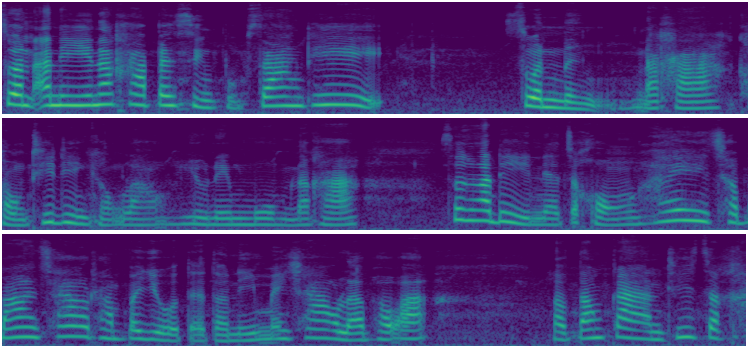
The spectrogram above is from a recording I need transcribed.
ส่วนอันนี้นะคะเป็นสิ่งปลูกสร้างที่ ส่วนหนึ่งนะคะของที่ดินของเราอยู่ในมุมนะคะ ซึ่งอดีตเนี่ยจะของให้ชาวบ้านเช่าทำประโยชน์แต่ตอนนี้ไม่เช่าแล้ว เพราะว่าเราต้องการที่จะข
